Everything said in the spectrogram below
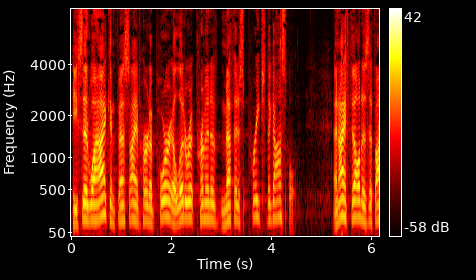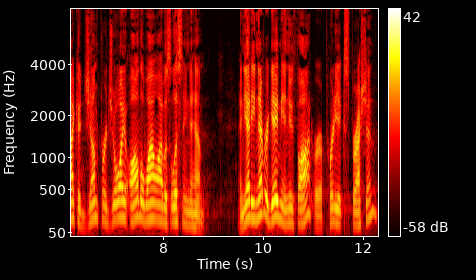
He said, Why, I confess I have heard a poor, illiterate, primitive Methodist preach the gospel. And I felt as if I could jump for joy all the while I was listening to him. And yet he never gave me a new thought or a pretty expression,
